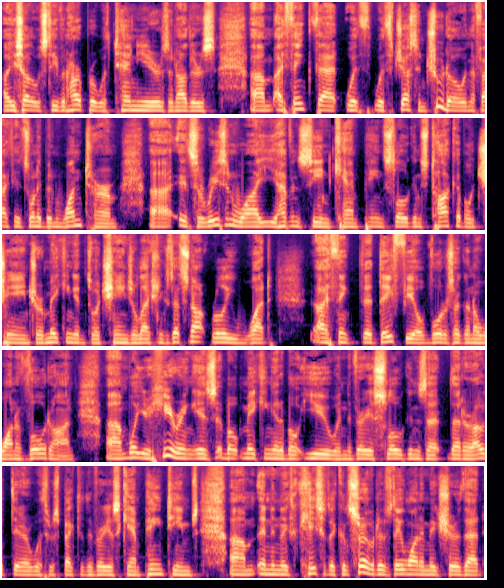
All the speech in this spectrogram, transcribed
Uh, you saw that with Stephen Harper with 10 years and others. Um, I think that with with Justin Trudeau and the fact that it's only been one term, uh, it's a reason why you haven't seen campaign slogans talk about change or making it into a change election because that's not really what I think that they feel voters are going to want to vote on. Um, what you're hearing is about making it about you and the various slogans that that are are out there with respect to the various campaign teams. Um, and in the case of the conservatives, they want to make sure that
